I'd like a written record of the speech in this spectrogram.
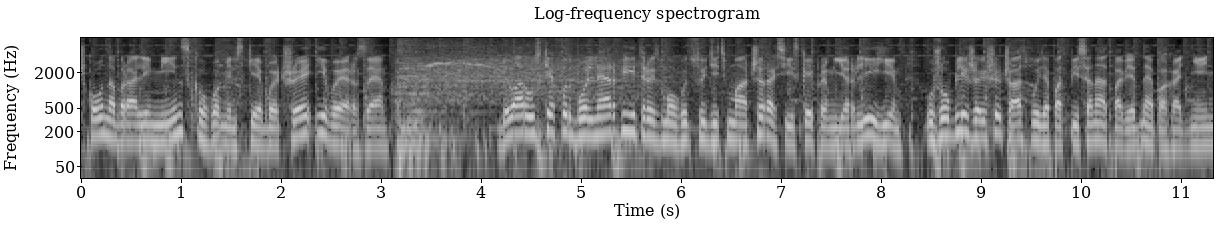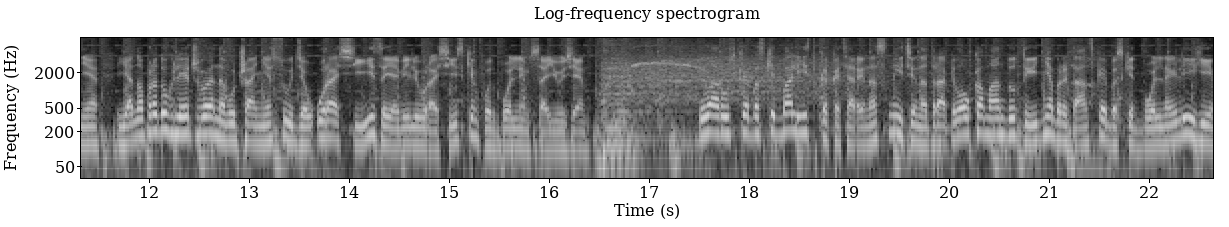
ачкоў набралі мінск гомельскія бч і врз беларускія футбольныя арбітры змогуць судзіць матчы расійскай прэм'ер-лігі. Ужо ў бліжэйшы час будзе падпісана адпаведнае пагадненне. Яно прадугледжвае навучанне суддзяў у рассіі заявілі ў расійскім футбольным саюзе беларуская баскетбалістка кацярына сныці натрапіла ў каманду тыдня брытанскай баскетбольнай лігі.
